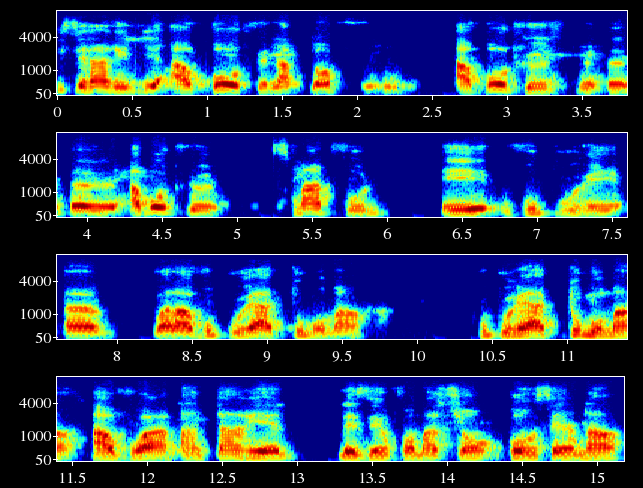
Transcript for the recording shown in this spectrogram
il sera relié à votre laptop, à votre, euh, euh, euh, à smartphone et vous pourrez voilà, vous pourrez à tout moment, vous pourrez à tout moment avoir en temps réel les informations concernant,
